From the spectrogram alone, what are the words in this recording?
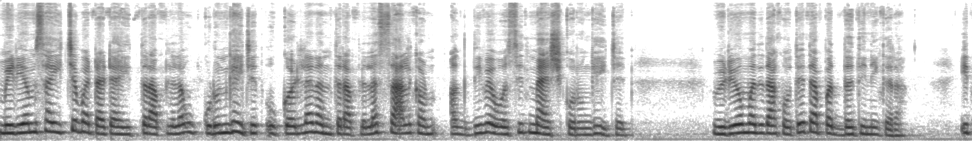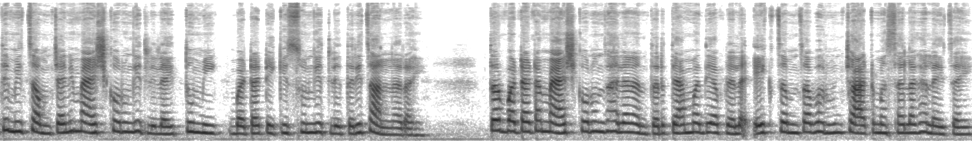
मीडियम साईजचे बटाटे आहेत तर आपल्याला उकडून घ्यायचे आहेत. उकडल्यानंतर आपल्याला साल काढून अगदी व्यवस्थित मॅश करून घ्यायचे आहेत. व्हिडिओमध्ये दाखवते त्या पद्धतीने करा. इथे मी चमच्याने मॅश करून घेतलेले आहेत. तुम्ही बटाटे किसून घेतले तरी चालणार आहे. तर बटाटा मॅश करून झाल्यानंतर त्यामध्ये आपल्याला एक चमचा भरून चाट मसाला घालायचा आहे.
